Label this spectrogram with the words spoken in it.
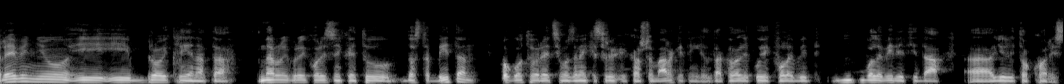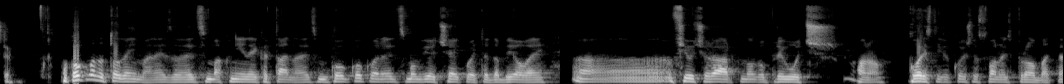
revenue i, i broj klijenata. Naravno i broj korisnika je tu dosta bitan, pogotovo recimo za neke svrhe kao što je marketing ili tako dalje, uvijek vole, biti, vole vidjeti da ljudi to koriste. Pa koliko od toga ima, ne znam, recimo ako nije neka tajna, recimo koliko, koliko recimo vi očekujete da bi ovaj uh, future art mogao privući ono, korisnika koji što stvarno isprobate?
